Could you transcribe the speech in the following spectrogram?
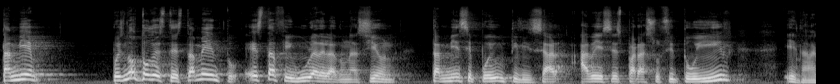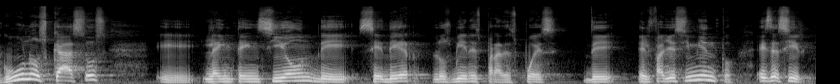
También, pues no todo es testamento. Esta figura de la donación también se puede utilizar a veces para sustituir, en algunos casos, eh, la intención de ceder los bienes para después de el fallecimiento. Es decir,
